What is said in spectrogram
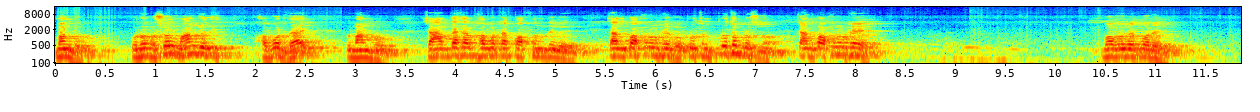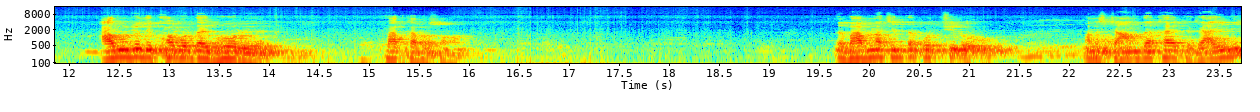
মানবো। কোনো মুসলমান যদি খবর দেয়, তো মানবো। চাঁদ দেখার খবরটা কখন দেবে? চাঁদ কখন উঠে? প্রথম প্রথম প্রশ্ন, চাঁদ কখন উঠে মগরবের পরে। আরও যদি খবর দেয় ভোরে, ভাত খাবার সময়। ভাবনা চিন্তা করছিল। মানে চাঁদ দেখায় যায়নি?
